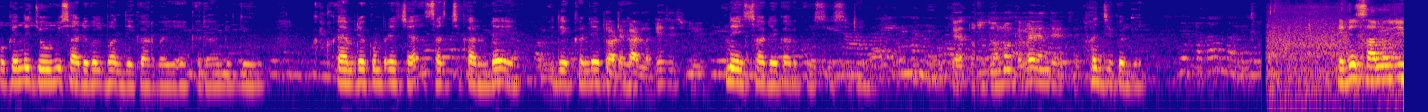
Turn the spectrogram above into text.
ਉਹ ਕਹਿੰਦੇ ਜੋ ਵੀ ਸਾਡੇ ਕੋਲ ਬਣਦੀ ਕਾਰਵਾਈ ਅਸੀਂ ਕਰਾਂਗੇ ਜੋ ਕੈਮਰੇ ਕੁਮਰੇ ਚ ਸਰਚ ਕਰਨ ਦੇ ਉਹ ਦੇਖਣ ਦੇ ਤੁਹਾਡੇ ਘਰ ਲੱਗੇ ਸੀਸੀਟੀਵੀ? ਨਹੀਂ ਸਾਡੇ ਘਰ ਕੋਈ ਸੀਸੀਟੀਵੀ ਤੇ ਤੁਸੀਂ ਦੋਨੋਂ ਇਕੱਲੇ ਰਹਿੰਦੇ ਇੱਥੇ? ਹਾਂਜੀ ਕੱਲੇ ਇਹਦੇ ਸਾਨੂੰ ਜੀ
